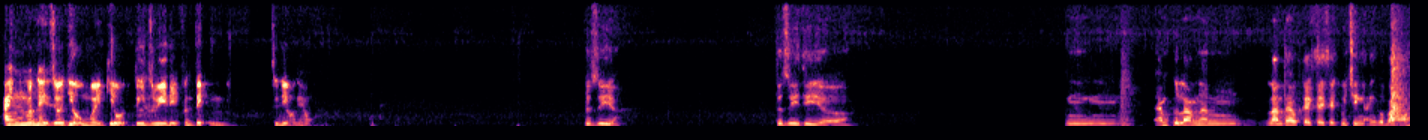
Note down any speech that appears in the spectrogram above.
anh có thể giới thiệu mấy kiểu tư duy để phân tích dữ liệu này không? tư duy á tư duy thì uh, um, em cứ làm làm làm theo cái cái cái quy trình anh vừa bảo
